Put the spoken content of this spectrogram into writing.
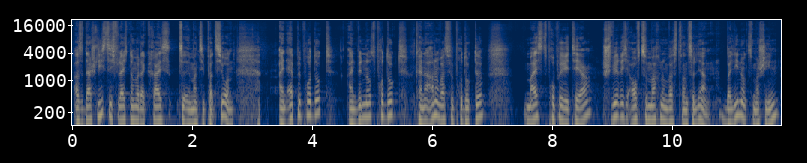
Also da schließt sich vielleicht nochmal der Kreis zur Emanzipation. Ein Apple-Produkt, ein Windows-Produkt, keine Ahnung was für Produkte, meist proprietär, schwierig aufzumachen und was dran zu lernen. Bei Linux-Maschinen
